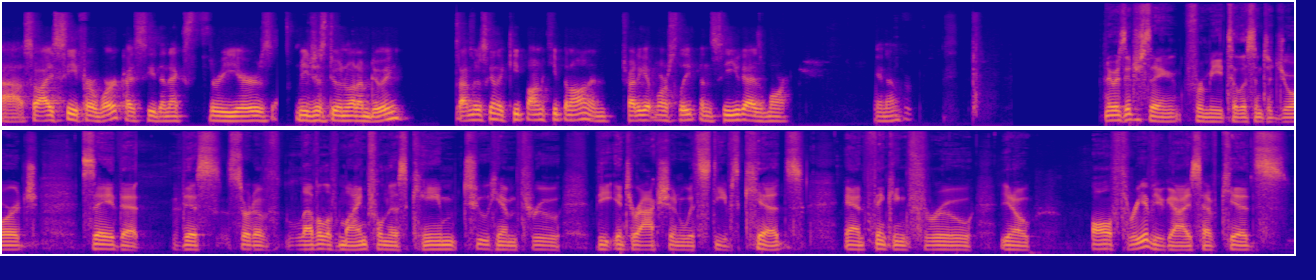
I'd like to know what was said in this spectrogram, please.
Uh, so I see for work, I see the next three years me just doing what I'm doing. I'm just going to keep on keeping on and try to get more sleep and see you guys more. You know, And it was interesting for me to listen to George say that this sort of level of mindfulness came to him through the interaction with Steve's kids and thinking through, you know, all three of you guys have kids,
